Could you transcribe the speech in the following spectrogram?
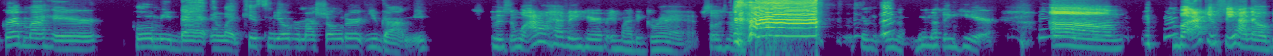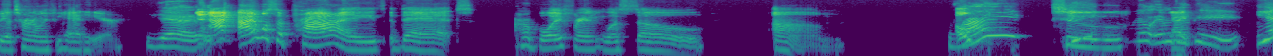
grab my hair pull me back and like kiss me over my shoulder you got me Listen, well, I don't have any hair for anybody to grab, so it's not. there's nothing here. Um, but I can see how that would be a turn on if you had hair. yes And I, I was surprised that her boyfriend was so um right to real mvp yeah,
